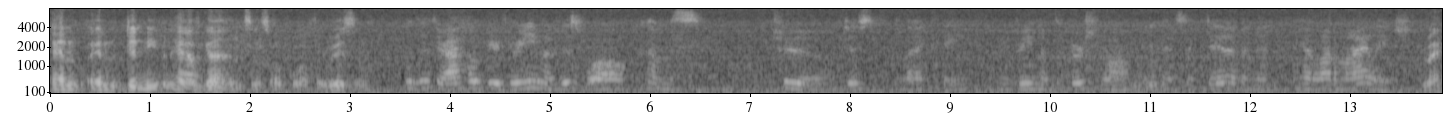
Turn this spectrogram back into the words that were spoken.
and and didn't even have guns and so forth originally. Well, Luther, I hope your dream of this wall comes true, just like the your dream of the first wall, because it did, and it had a lot of mileage. Right.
